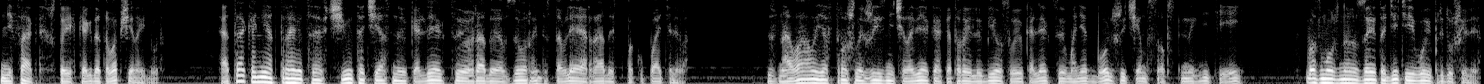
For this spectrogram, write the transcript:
Не факт, что их когда-то вообще найдут. А так они отправятся в чью-то частную коллекцию, радуя взор и доставляя радость покупателю. Знавал я в прошлой жизни человека, который любил свою коллекцию монет больше, чем собственных детей. Возможно, за это дети его и придушили.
